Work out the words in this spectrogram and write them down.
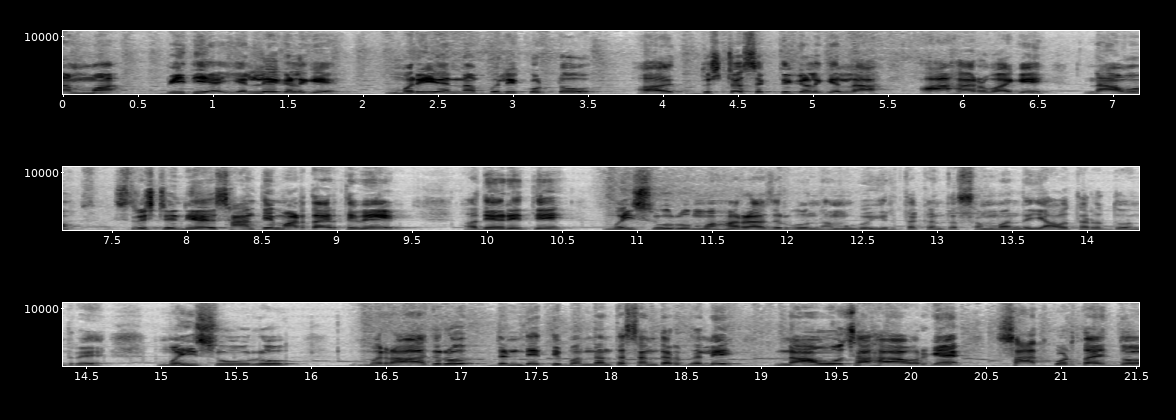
ನಮ್ಮ ಬೀದಿಯ ಎಲ್ಲೆಗಳಿಗೆ ಮರಿಯನ್ನು ಬಲಿ ಕೊಟ್ಟು ಆ ದುಷ್ಟಶಕ್ತಿಗಳಿಗೆಲ್ಲ ಆಹಾರವಾಗಿ ನಾವು ಸೃಷ್ಟಿ ಶಾಂತಿ ಮಾಡ್ತಾ ಇರ್ತೀವಿ. ಅದೇ ರೀತಿ ಮೈಸೂರು ಮಹಾರಾಜರಿಗೂ ನಮಗೂ ಇರತಕ್ಕಂಥ ಸಂಬಂಧ ಯಾವ ಥರದ್ದು ಅಂದರೆ ಮೈಸೂರು ರಾಜರು ದಂಡೆತ್ತಿ ಬಂದಂಥ ಸಂದರ್ಭದಲ್ಲಿ ನಾವು ಸಹ ಅವ್ರಿಗೆ ಸಾಥ್ ಕೊಡ್ತಾ ಇದ್ದು.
